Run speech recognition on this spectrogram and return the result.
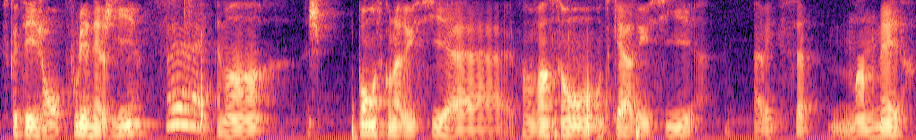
ce côté genre full énergie. Ouais, ouais. Eh ben, je pense qu'on a réussi à. Enfin, Vincent, en tout cas, a réussi avec sa main de maître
